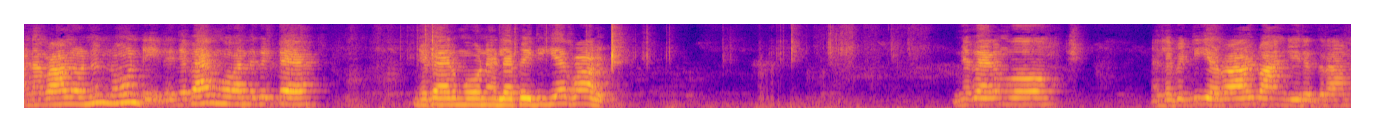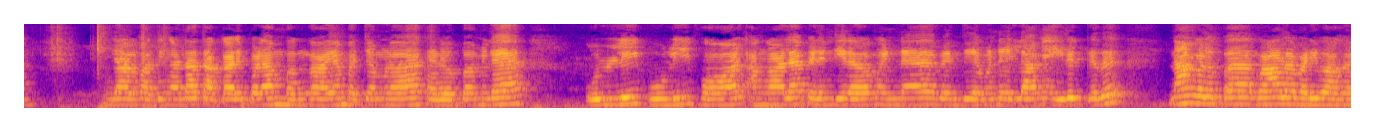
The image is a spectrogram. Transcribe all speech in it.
ஆனால் ரால் ஒன்று நோண்டிட்டு இங்கே பாருங்க வந்துக்கிட்ட இங்கே பாருங்க நல்ல பெரிய ரால் இங்கே பாருங்கோ நல்ல பெரிய ரால் வாங்கியிருக்கிறோம். இங்கே பார்த்தீங்கன்னா தக்காளி பழம் வெங்காயம் பச்சை மிளகா கருவேப்பமிலை உள்ளி புளி பால் அங்கால பெருஞ்சீரகம் எண்ணெய் வெந்தயம் எண்ணெய் எல்லாமே இருக்குது. நாங்கள் இப்போ இறாலை வடிவாக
